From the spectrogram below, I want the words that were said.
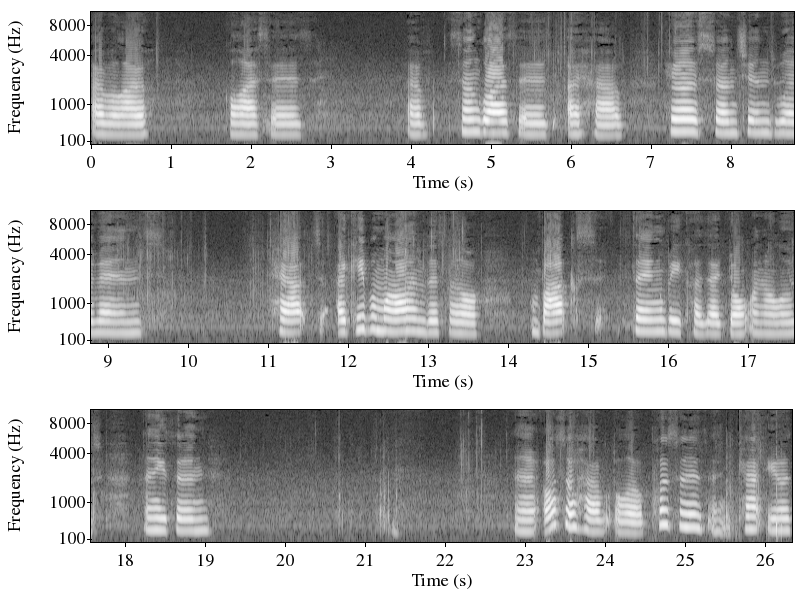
I have a lot of glasses. I have sunglasses. I have hair extensions, ribbons, hats. I keep them all in this little box thing because I don't want to lose anything. And I also have a little pussies and cat ears.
